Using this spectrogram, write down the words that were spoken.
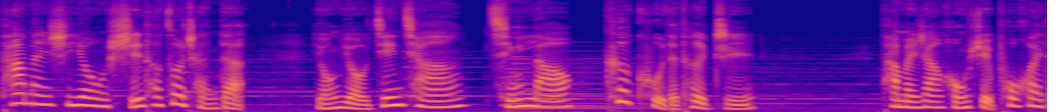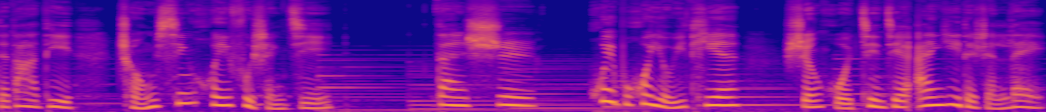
他们是用石头做成的，拥有坚强、勤劳、刻苦的特质。他们让洪水破坏的大地重新恢复生机。但是，会不会有一天，生活渐渐安逸的人类，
